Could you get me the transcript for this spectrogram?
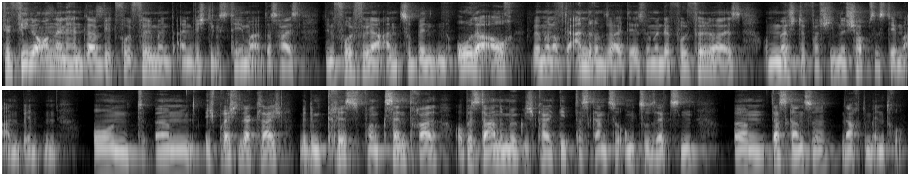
Für viele Online-Händler wird Fulfillment ein wichtiges Thema. Das heißt, den Fulfiller anzubinden oder auch, wenn man auf der anderen Seite ist, wenn man der Fulfiller ist und möchte verschiedene Shop-Systeme anbinden. Und ähm, ich spreche da gleich mit dem Chris von Xentral, ob es da eine Möglichkeit gibt, das Ganze umzusetzen. Ähm, das Ganze nach dem Intro.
